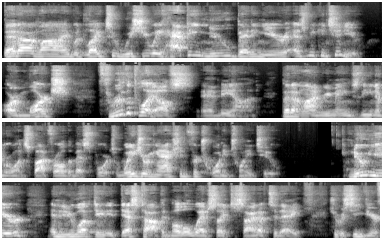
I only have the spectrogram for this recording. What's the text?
Bet Online would like to wish you a happy new betting year as we continue our march through the playoffs and beyond. Bet Online remains the number one spot for all the best sports wagering action for 2022. New year and a new updated desktop and mobile website to sign up today to receive your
